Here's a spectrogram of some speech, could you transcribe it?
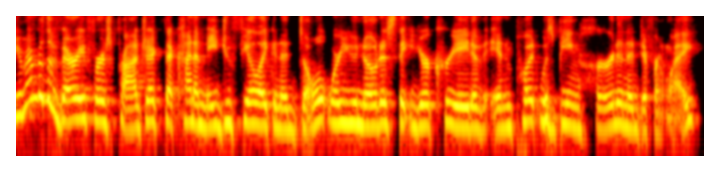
you remember the very first project that kind of made you feel like an adult, where you noticed that your creative input was being heard in a different way?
